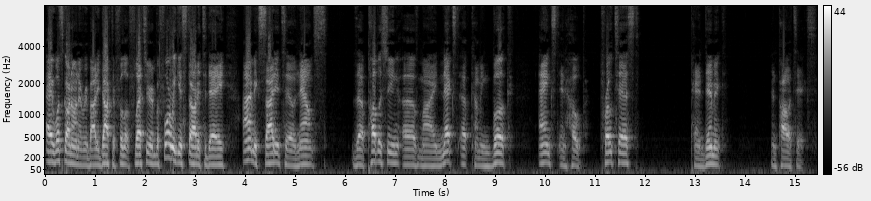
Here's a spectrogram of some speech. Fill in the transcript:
Hey, what's going on, everybody? Dr. Philip Fletcher. And before we get started today, I'm excited to announce the publishing of my next upcoming book, Angst and Hope Protest, Pandemic, and politics.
